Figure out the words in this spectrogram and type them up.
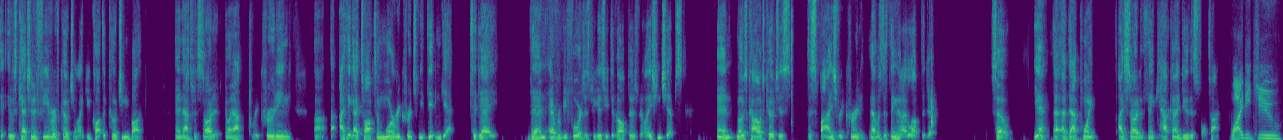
it, it was catching a fever of coaching. Like you caught the coaching bug, and that's what started going out recruiting. Uh, I think I talked to more recruits we didn't get today than ever before, just because you develop those relationships. And most college coaches despise recruiting. That was the thing that I loved to do. So, yeah, at, at that point, I started to think, how can I do this full time? Why did you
